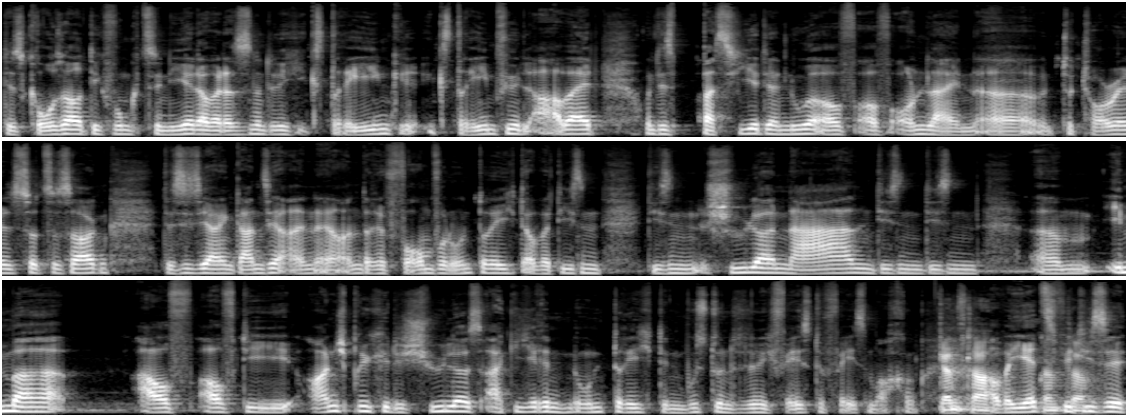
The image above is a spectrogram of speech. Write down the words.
das großartig funktioniert, aber das ist natürlich extrem, extrem viel Arbeit und das basiert ja nur auf, auf Online-Tutorials äh, sozusagen. Das ist ja eine ganz eine andere Form von Unterricht, aber diesen, diesen schülernahen, diesen, diesen ähm, immer auf, auf die Ansprüche des Schülers agierenden Unterricht, den musst du natürlich face-to-face -face machen. Ganz klar. Aber jetzt für diese,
